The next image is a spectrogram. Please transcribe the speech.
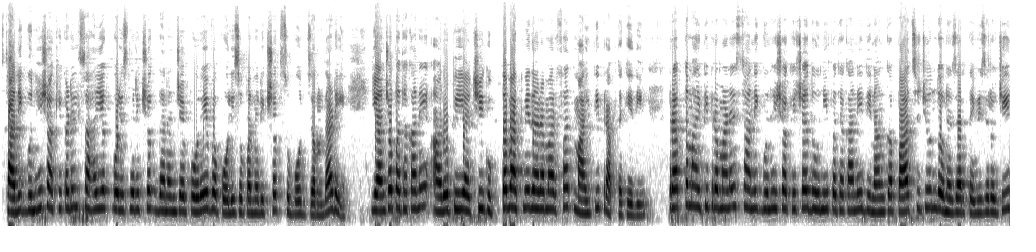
स्थानिक गुन्हे शाखेकडील सहाय्यक पोलीस निरीक्षक धनंजय पोरे व पोलीस उपनिरीक्षक सुबोध जमदाडे यांच्या पथकाने आरोपी याची गुप्त बातमीदारामार्फत माहिती प्राप्त केली. प्राप्त माहितीप्रमाणे स्थानिक गुन्हे शाखेच्या दोन्ही पथकांनी दिनांक पाच जून दोन हजार तेवीस रोजी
